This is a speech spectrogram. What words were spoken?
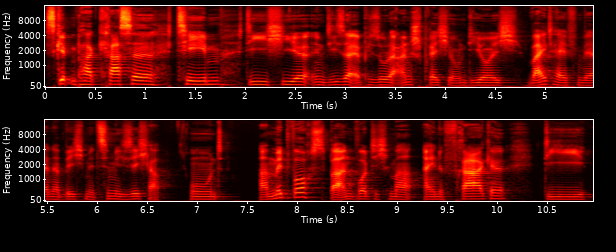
es gibt ein paar krasse Themen, die ich hier in dieser Episode anspreche und die euch weiterhelfen werden, da bin ich mir ziemlich sicher. Und am Mittwochs beantworte ich mal eine Frage, die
